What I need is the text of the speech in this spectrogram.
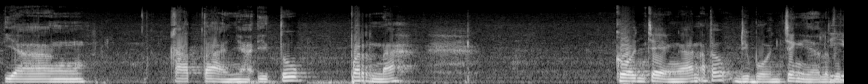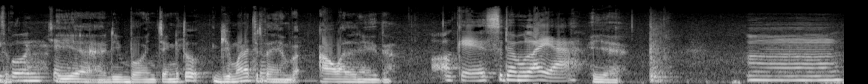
Yang katanya itu pernah Goncengan atau dibonceng ya lebih Dibonceng. Iya dibonceng itu gimana ceritanya Mbak awalnya itu Oke, sudah mulai ya. Iya Hmm,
